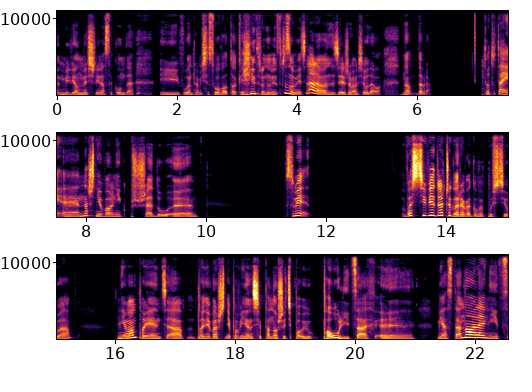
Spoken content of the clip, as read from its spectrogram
y, milion myśli na sekundę i włącza mi się słowotok i trudno mnie zrozumieć, no ale mam nadzieję, że wam się udało. No, dobra. To tutaj y, nasz niewolnik przyszedł. Y, w sumie. Właściwie dlaczego Rewa go wypuściła? Nie mam pojęcia, ponieważ nie powinien się panoszyć po, po ulicach y, miasta, no ale nic.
